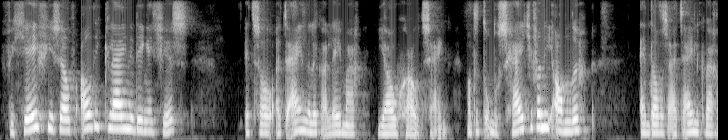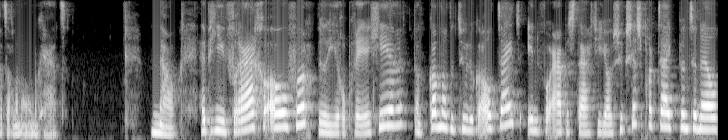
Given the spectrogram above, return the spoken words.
Vergeef jezelf al die kleine dingetjes. Het zal uiteindelijk alleen maar jouw goud zijn. Want het onderscheidt je van die ander. En dat is uiteindelijk waar het allemaal om gaat. Nou, heb je hier vragen over? Wil je hierop reageren? Dan kan dat natuurlijk altijd. Info apenstaartje jouwsuccespraktijk.nl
